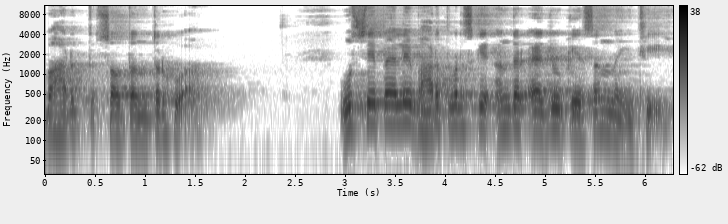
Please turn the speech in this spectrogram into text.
भारत स्वतंत्र हुआ। उससे पहले भारतवर्ष के अंदर एजुकेशन नहीं थी।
